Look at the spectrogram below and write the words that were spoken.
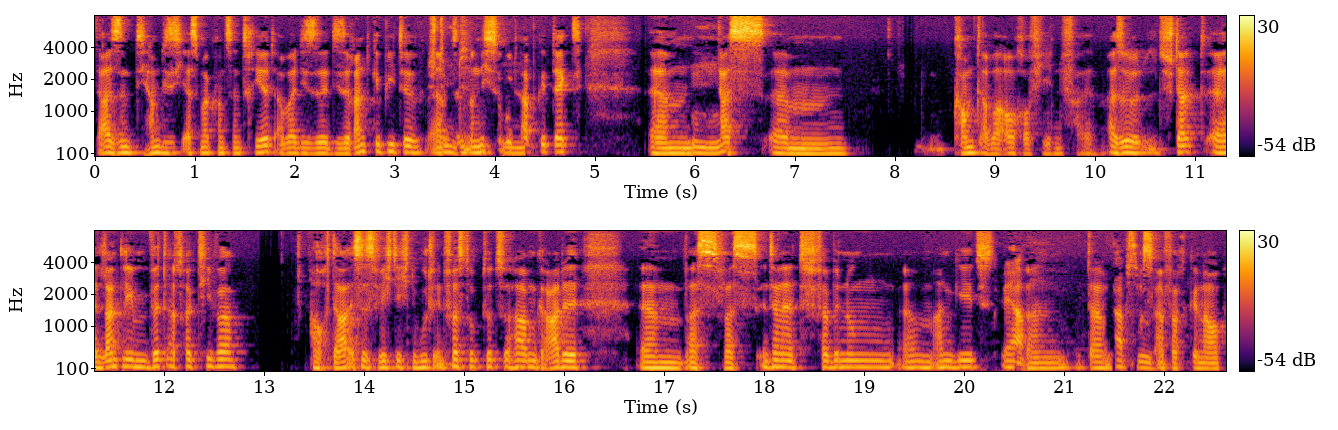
da sind, haben die sich erstmal konzentriert, aber diese diese Randgebiete äh, sind noch nicht so gut mhm. abgedeckt. Ähm, mhm. Das ähm, kommt aber auch auf jeden Fall. Also Stadt, äh, Landleben wird attraktiver. Auch da ist es wichtig, eine gute Infrastruktur zu haben, gerade ähm, was, was Internetverbindungen ähm, angeht. Ja, ähm, da absolut. Ist einfach genau.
